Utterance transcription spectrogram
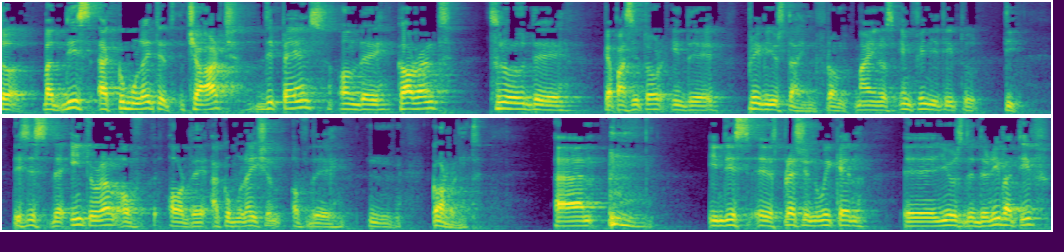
so, but this accumulated charge depends on the current through the capacitor in the previous time from minus infinity to t. This is the integral of, or the accumulation of the mm, current. And in this expression, we can uh, use the derivative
